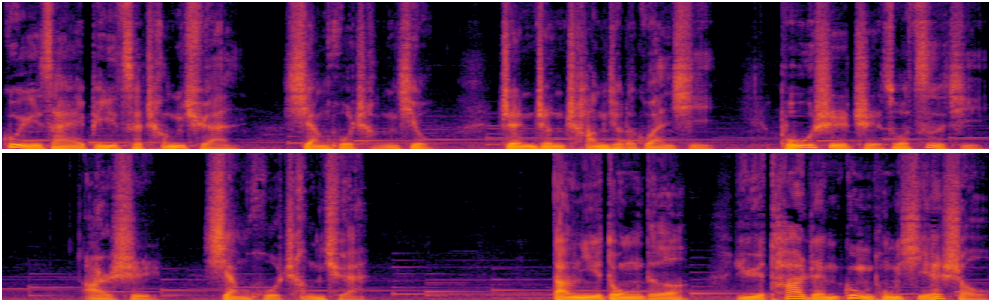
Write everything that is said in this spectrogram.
贵在彼此成全，相互成就。真正长久的关系，不是只做自己，而是相互成全。当你懂得与他人共同携手，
